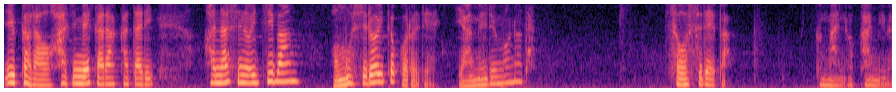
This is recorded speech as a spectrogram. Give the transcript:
湯からを初めから語り話の一番面白いところでやめるものだ。そうすれば熊の神は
